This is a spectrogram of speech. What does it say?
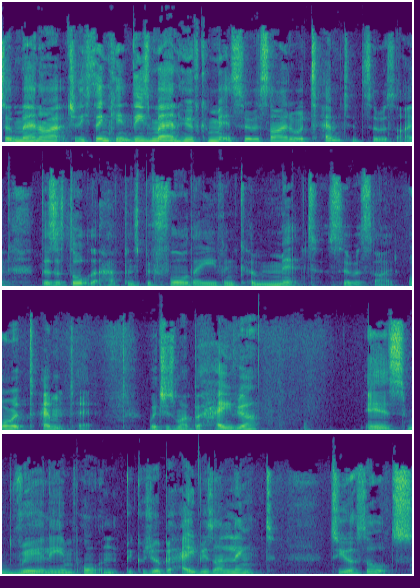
So men are actually thinking, these men who have committed suicide or attempted suicide, there's a thought that happens before they even commit suicide or attempt it, which is why behavior is really important because your behaviors are linked to your thoughts.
